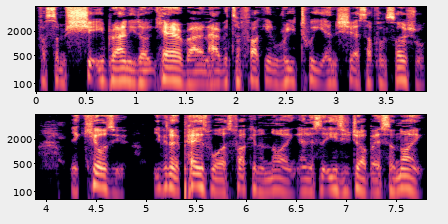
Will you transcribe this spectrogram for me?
for some shitty brand you don't care about and having to fucking retweet and share stuff on social. It kills you. Even though it pays well, it's fucking annoying and it's an easy job, but it's annoying.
